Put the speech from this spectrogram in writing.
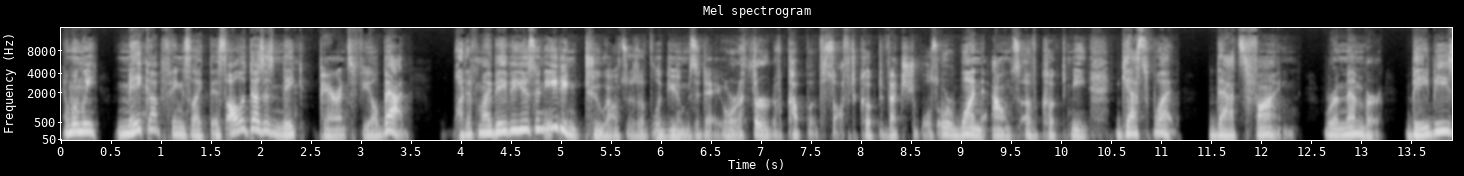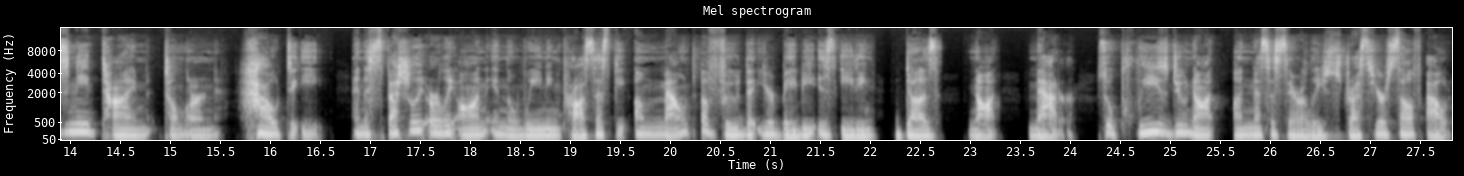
And when we make up things like this, all it does is make parents feel bad. What if my baby isn't eating two ounces of legumes a day, or a third of a cup of soft cooked vegetables, or one ounce of cooked meat? Guess what? That's fine. Remember, babies need time to learn how to eat. And especially early on in the weaning process, the amount of food that your baby is eating does not matter. So please do not unnecessarily stress yourself out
